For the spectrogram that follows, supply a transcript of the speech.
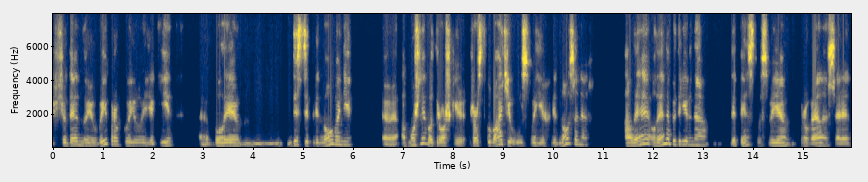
щоденною виправкою, які е, були дисципліновані, е, а можливо, трошки жорсткуваті у своїх відносинах, але Олена Петрівна дитинство своє провела серед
